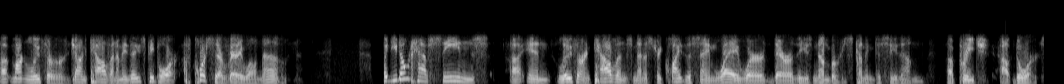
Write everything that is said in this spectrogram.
uh, Martin Luther or John Calvin. I mean, these people are, of course, they're very well known. But you don't have scenes uh, in Luther and Calvin's ministry quite the same way where there are these numbers coming to see them uh, preach outdoors.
